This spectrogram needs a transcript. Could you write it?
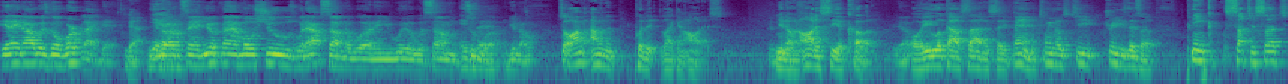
it ain't always gonna work like that. Yeah. You Yeah. know what I'm saying? You'll find more shoes without something to wear than you will with something Exactly. to wear. You know. So I'm, I'm going to put it like an artist. You know, an artist see a color. Yeah. Or he look outside and say, damn, between those che- trees, there's a pink such and such.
